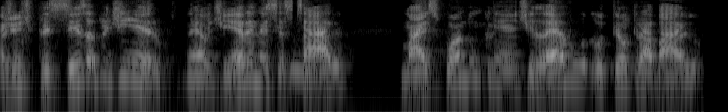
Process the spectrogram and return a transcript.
a gente precisa do dinheiro, né? O dinheiro é necessário, mas quando um cliente leva o teu trabalho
